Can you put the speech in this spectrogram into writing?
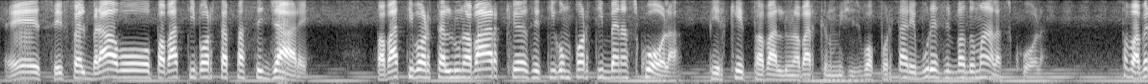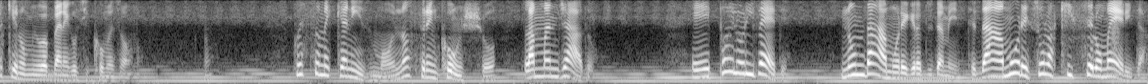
eh, se fai il bravo, papà ti porta a passeggiare, papà ti porta al Luna Park se ti comporti bene a scuola, perché papà al Luna Park non mi ci si può portare pure se vado male a scuola? Papà, perché non mi va bene così come sono? No? Questo meccanismo il nostro inconscio l'ha mangiato e poi lo ripete. Non dà amore gratuitamente, dà amore solo a chi se lo merita.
